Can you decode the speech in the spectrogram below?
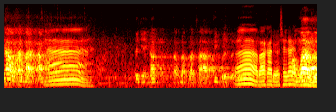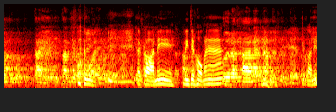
4 9 0 0 0 บาทครับ อ่าเป็นไงครับสำหรับราคาที่เปิดวันนี้อ่าราคาเดี๋ยวใช้ได้หวังเลว่ายคงถูกอกถูกใจทุกท่านที่รอคอยรถยนต์อัจฉริยะแต่ก่อนนี่ะครับ 1.6 นะฮะ โดยราคาแนะนำในช่วงเปิดแต่ก่อนนี่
